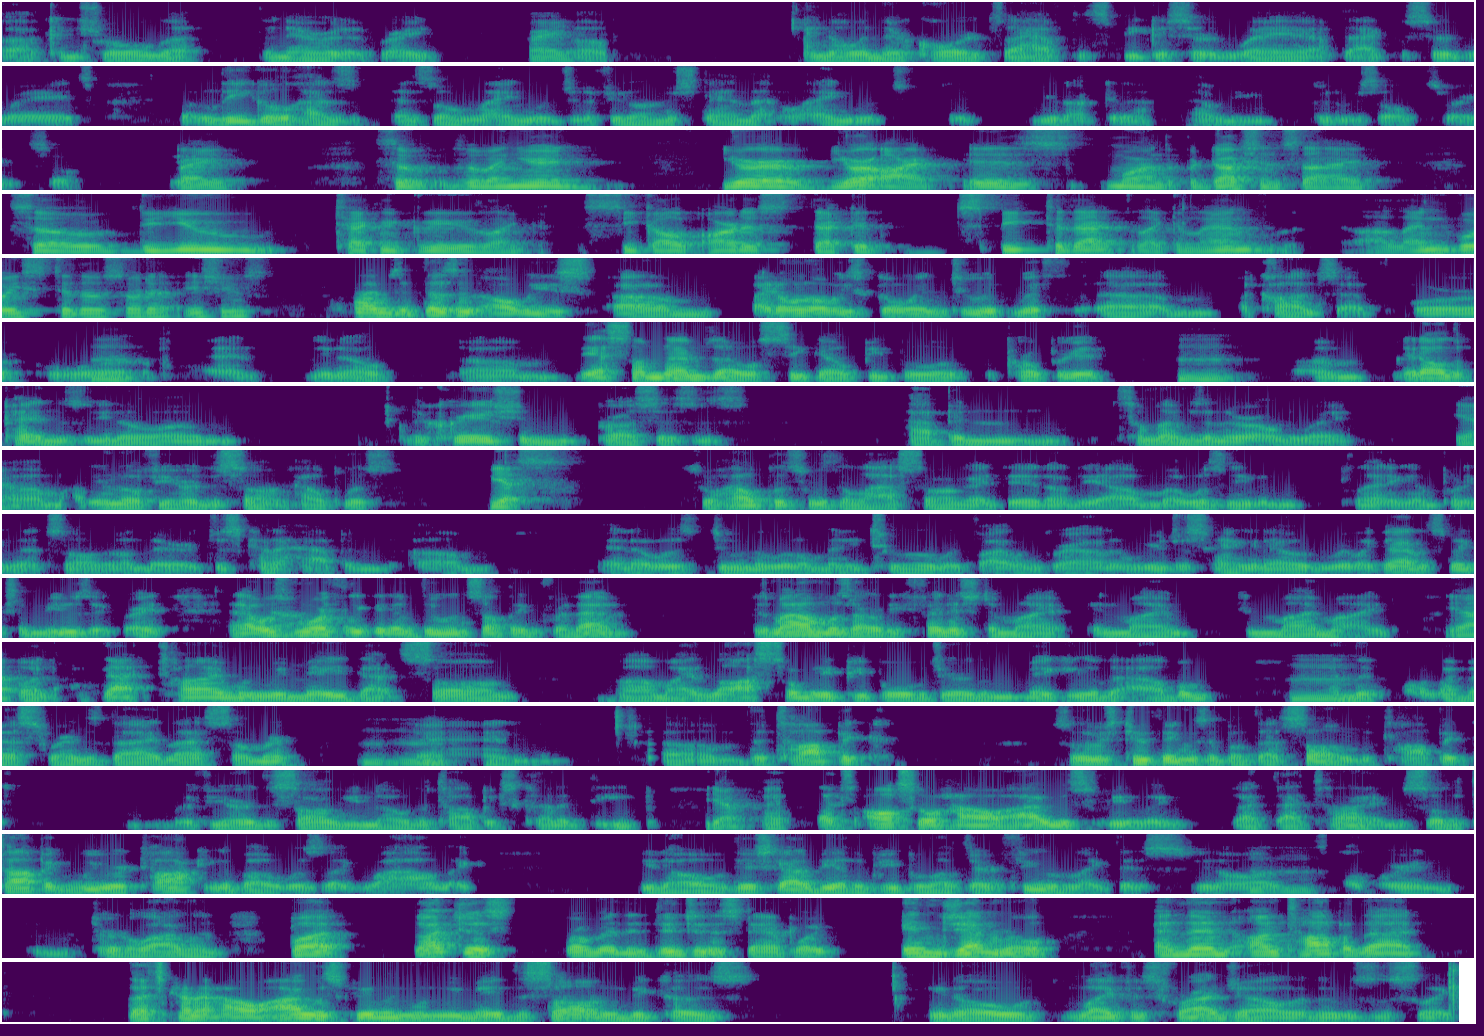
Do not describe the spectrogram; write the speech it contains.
uh, control the the narrative, right? Right. Um, you know, in their courts, I have to speak a certain way. I have to act a certain way. It's legal has its own language, and if you don't understand that language, it, you're not going to have any good results, right? So, yeah. right. So, so when you're your your art is more on the production side. So, do you technically like seek out artists that could speak to that, like and lend uh, lend voice to those sort of issues? sometimes it doesn't always um, i don't always go into it with um, a concept or or mm. a plan you know um, yeah sometimes i will seek out people appropriate mm. it all depends you know um, the creation processes happen sometimes in their own way yeah um, i don't know if you heard the song helpless yes so helpless was the last song i did on the album i wasn't even planning on putting that song on there. It just kind of happened. Um, and I was doing a little mini tour with Violent Ground, and we were just hanging out. And we are like, "Ah, let's make some music, right?" And I was yeah. more thinking of doing something for them because my album was already finished in my in my in my mind. Yeah. But that time when we made that song, um, I lost so many people during the making of the album, mm. and then one of my best friends died last summer, mm-hmm. and um, the topic so there was two things about that song. The topic, if you heard the song, you know the topic's kind of deep. Yeah. And that's also how I was feeling at that time. So the topic we were talking about was like, wow, like you know, there's got to be other people out there feeling like this, you know, Mhm. somewhere in Turtle Island, but not just from an indigenous standpoint, in general. And then on top of that, that's kind of how I was feeling when we made the song because, you know, life is fragile, and it was just like,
